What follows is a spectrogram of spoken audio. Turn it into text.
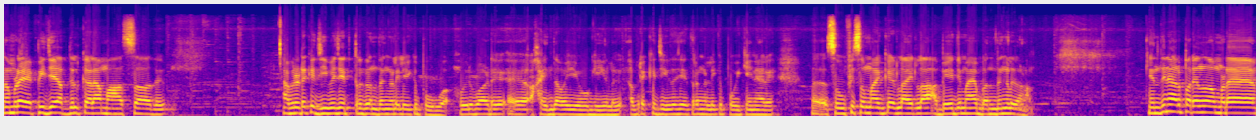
നമ്മുടെ A P J Abdul Kalam Azad അവരുടെയൊക്കെ ജീവചരിത്ര ഗ്രന്ഥങ്ങളിലേക്ക് പോവുക. ഒരുപാട് ഹൈന്ദവ യോഗികൾ അവരൊക്കെ ജീവചരിത്രങ്ങളിലേക്ക് പോയി കഴിഞ്ഞാൽ സൂഫിസുമായിട്ടുള്ള അഭേദ്യമായ ബന്ധങ്ങൾ കാണാം. എന്തിനാണ് പറയുന്നത് നമ്മുടെ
